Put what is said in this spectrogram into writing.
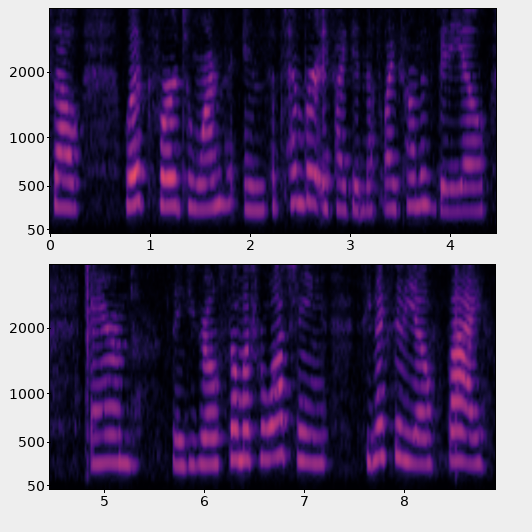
So look forward to one in September if I get enough likes on this video. And thank you girls so much for watching. See you next video. Bye.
